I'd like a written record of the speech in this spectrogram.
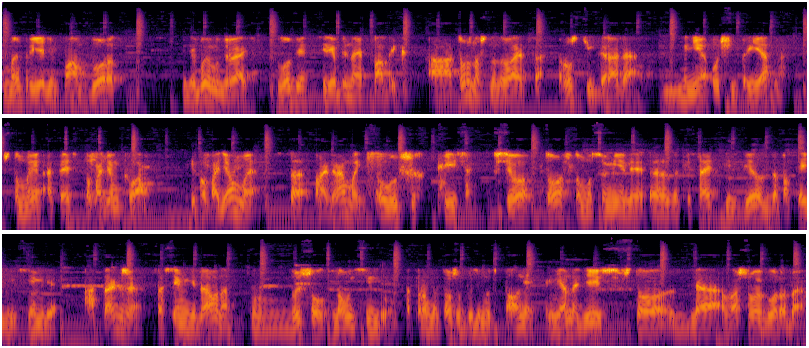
мы приедем к вам в город, где будем играть в клубе «Серебряная фабрика». А тур наш называется «Русские города». Мне очень приятно, что мы опять попадем к вам. И попадем мы с программой лучших песен. Все то, что мы сумели э, записать и сделать за последние 7 лет. А также совсем недавно вышел новый сингл, который мы тоже будем исполнять. Я надеюсь, что для вашего города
